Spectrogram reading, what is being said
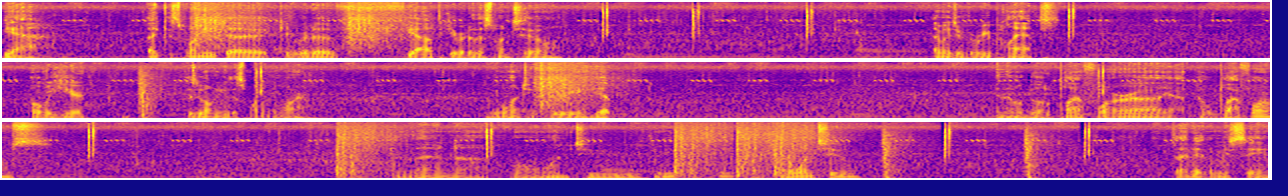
Yeah. I guess we'll need to get rid of... Yeah, I'll have to get rid of this one too. That means we can replant over here. Because we won't need this one anymore. It'll be one, two, three. Yep. And then we'll build a platform, or uh, yeah, a couple platforms. And then uh, one, two, three, or one, two. Is that it? Let me see.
